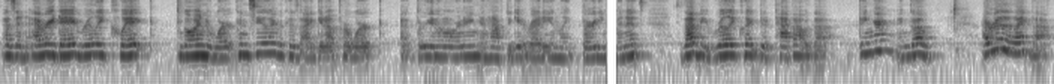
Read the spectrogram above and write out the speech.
As an everyday, really quick, going to work concealer because I get up for work at 3 in the morning and have to get ready in like 30 minutes. So that'd be really quick to tap out with that finger and go. I really like that.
